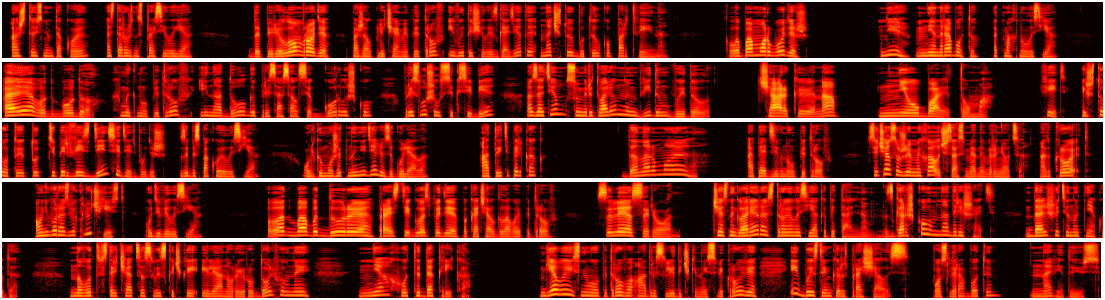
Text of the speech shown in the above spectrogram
«А что с ним такое?» — осторожно спросила я. «Да перелом вроде», — пожал плечами Петров и вытащил из газеты начатую бутылку портвейна. «Клопомор будешь?» «Не, мне на работу», — отмахнулась я. «А я вот буду», — хмыкнул Петров и надолго присосался к горлышку, прислушался к себе, а затем с умиротворенным видом выдал. «Чарка вина не убавит ума». «Федь, и что, ты тут теперь весь день сидеть будешь?» — забеспокоилась я. «Ольга, может, на неделю загуляла. А ты теперь как?» «Да нормально», — опять зевнул Петров. «Сейчас уже Михалыч со смены вернется. Откроет». «А у него разве ключ есть?» — удивилась я. «Вот бабы дуры, прости господи», — покачал головой Петров. «Слесарь он». Честно говоря, расстроилась я капитально. С Горшковым надо решать. Дальше тянуть некуда. Но вот встречаться с выскочкой Элеонорой Рудольфовной неохота до крика. Я выяснила у Петрова адрес Лидочкиной свекрови и быстренько распрощалась. После работы наведаюсь.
